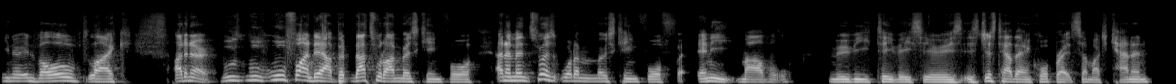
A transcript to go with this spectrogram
You know, involved? Like, I don't know. We'll we'll, we'll find out. But that's what I'm most keen for. And I mean, suppose what I'm most keen for for any Marvel movie, TV series is just how they incorporate so much canon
